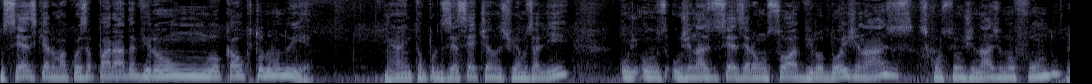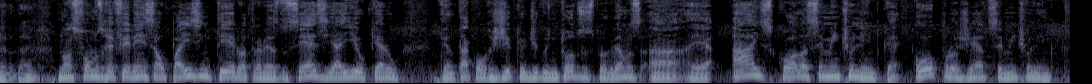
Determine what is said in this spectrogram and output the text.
O SESI, que era uma coisa parada, virou um local que todo mundo ia. Né? Então, por 17 anos estivemos ali. O, o- o ginásio do SESI era um só, virou dois ginásios. Se construiu um ginásio no fundo. Verdade. Nós fomos referência ao país inteiro através do SESI, e aí eu quero tentar corrigir o que eu digo em todos os programas, a, é a Escola Semente Olímpica, o projeto Semente Olímpica.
